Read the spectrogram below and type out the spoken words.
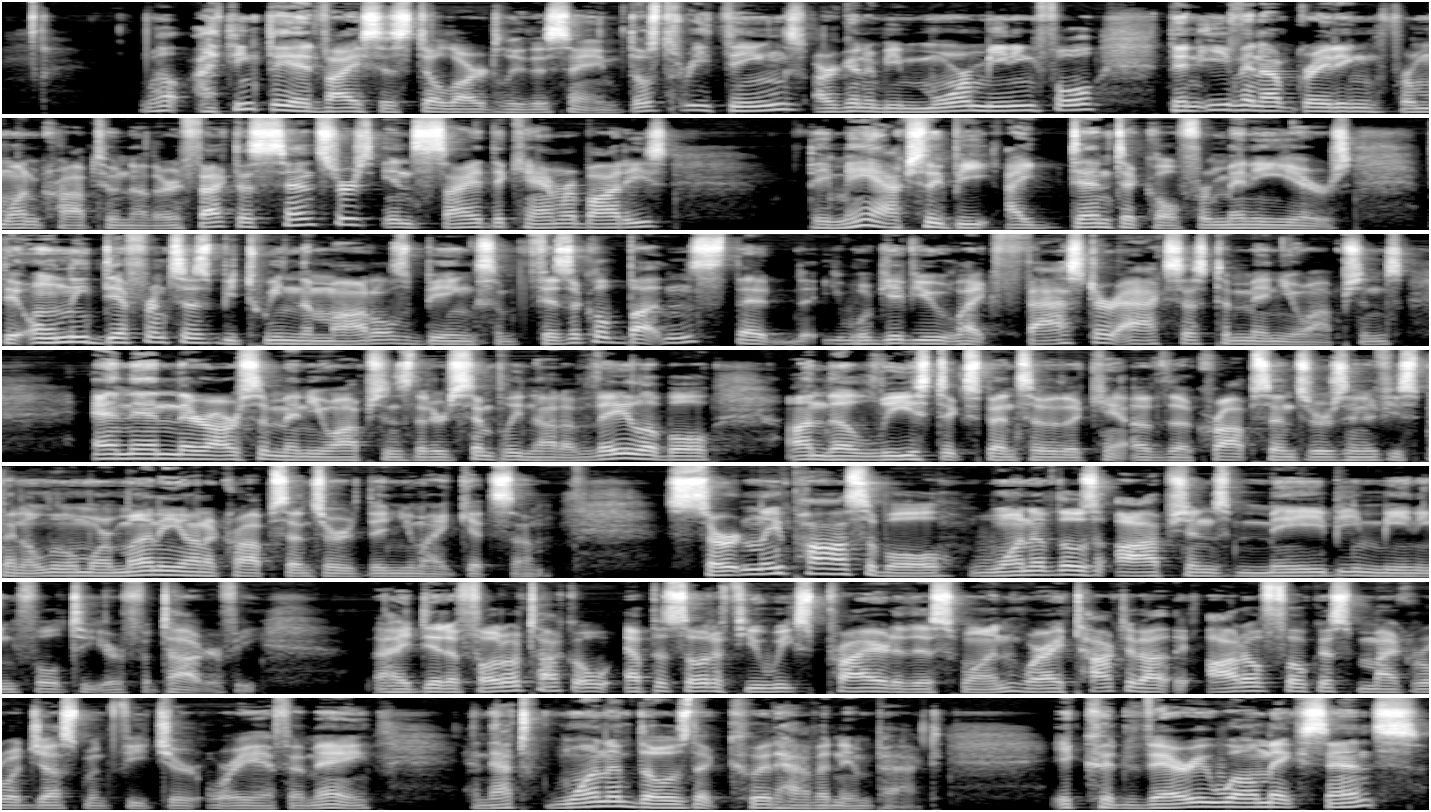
Well, I think the advice is still largely the same. Those three things are going to be more meaningful than even upgrading from one crop to another. In fact, the sensors inside the camera bodies, they may actually be identical for many years. The only differences between the models being some physical buttons that will give you like faster access to menu options and then there are some menu options that are simply not available on the least expensive of the, of the crop sensors. And if you spend a little more money on a crop sensor, then you might get some. Certainly possible, one of those options may be meaningful to your photography. I did a Photo Taco episode a few weeks prior to this one where I talked about the autofocus micro adjustment feature or AFMA, and that's one of those that could have an impact. It could very well make sense,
